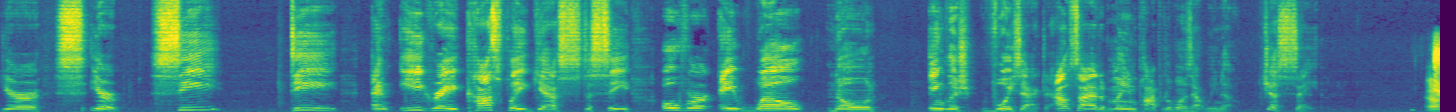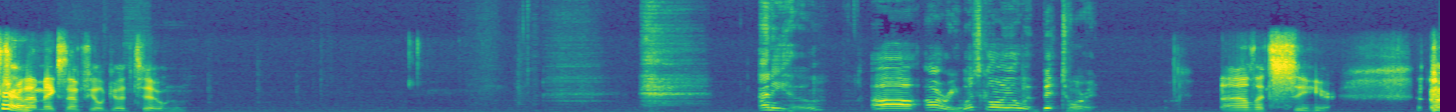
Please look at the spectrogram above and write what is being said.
your your C, D, and E grade cosplay guests to see over a well-known English voice actor outside of the main popular ones that we know. Just saying. I'm sure True. that makes them feel good too. Mm-hmm. Anywho, uh, Ari, what's going on with BitTorrent? Uh, let's see here.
